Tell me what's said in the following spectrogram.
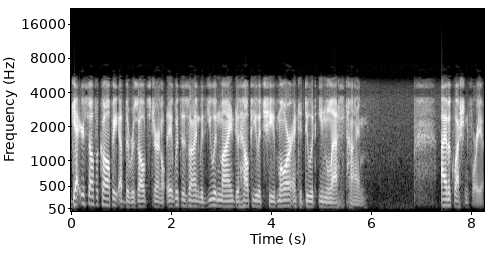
Get yourself a copy of the Results Journal. It was designed with you in mind to help you achieve more and to do it in less time. I have a question for you.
